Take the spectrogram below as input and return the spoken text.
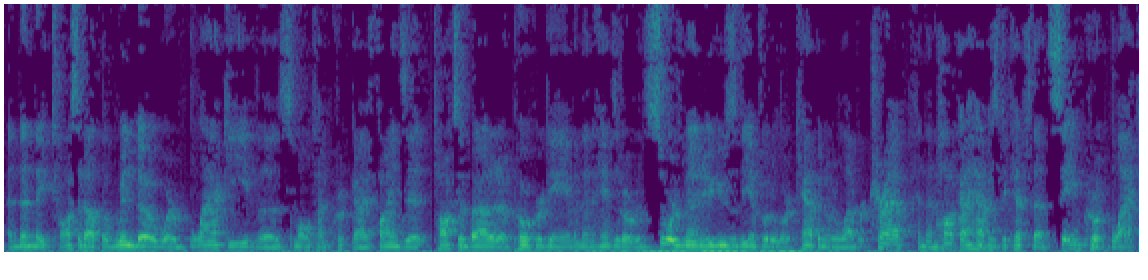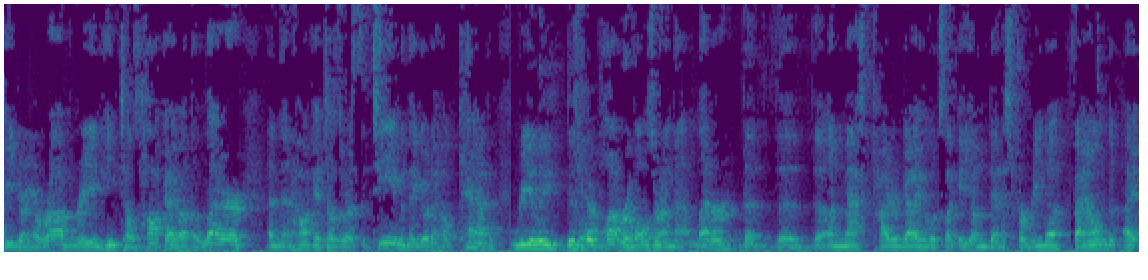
and then they toss it out the window where Blackie, the small time crook guy, finds it, talks about it at a poker game, and then hands it over to the swordsman who uses the info to lure Cap into an elaborate trap. And then Hawkeye happens to catch that same crook Blackie during a robbery, and he tells Hawkeye about the letter, and then Hawkeye tells the rest of the team, and they go to help Cap. Really, this whole plot revolves around that letter that the the unmasked Hydra guy who looks like a young Dennis Farina found. I,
